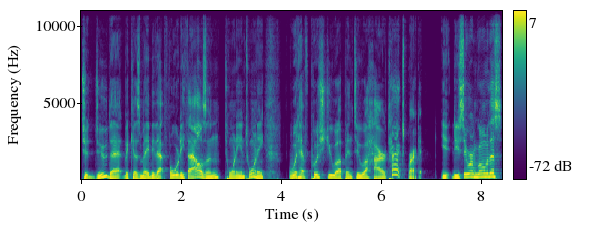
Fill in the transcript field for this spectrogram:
to do that because maybe that 40,000 20 and 20 would have pushed you up into a higher tax bracket. You, do you see where I'm going with this?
